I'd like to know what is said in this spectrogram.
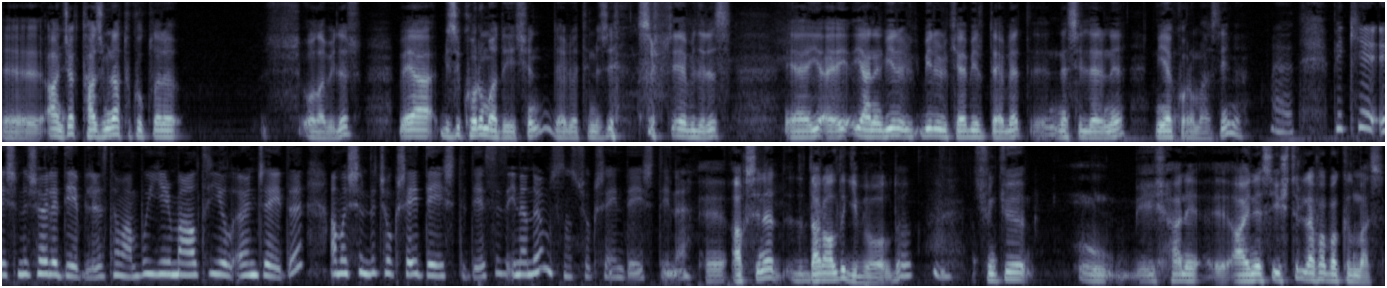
E, ancak tazminat hukukları olabilir veya bizi korumadığı için devletimizi suçlayabiliriz. Ee, yani bir, bir ülke, bir devlet e, nesillerini niye korumaz değil mi? Evet. Peki e, şimdi şöyle diyebiliriz. Tamam bu 26 yıl önceydi ama şimdi çok şey değişti diye. Siz inanıyor musunuz çok şeyin değiştiğine? E, aksine daraldı gibi oldu. Hı. Çünkü hani e, aynesi iştir lafa bakılmaz.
